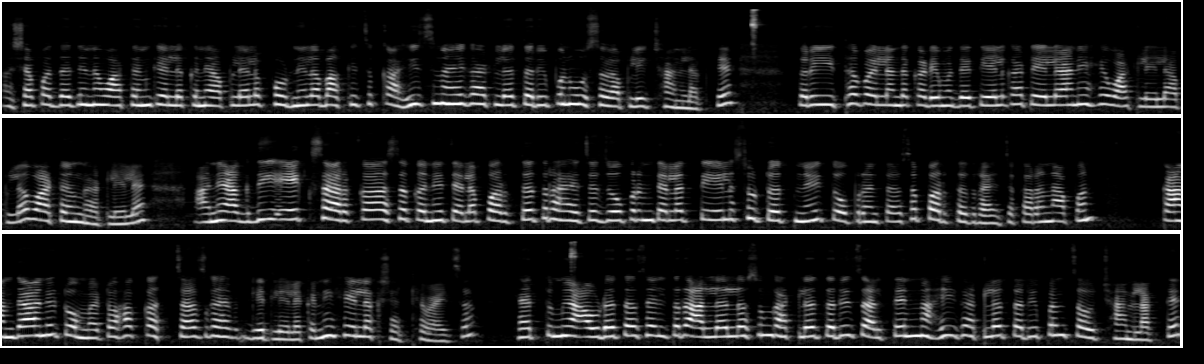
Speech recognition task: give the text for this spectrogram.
अशा पद्धतीनं वाटण केलं की नाही आपल्याला फोडणीला बाकीचं काहीच नाही घातलं तरी पण उसळ आपली छान लागते. तरी इथं पहिल्यांदा कडेमध्ये तेल घातलेलं आणि हे वाटलेलं आपलं वाटण घातलेलं आहे. आणि अगदी एकसारखं असं कणी त्याला परतत राहायचं. जोपर्यंत त्याला तेल सुटत नाही तोपर्यंत असं परतत राहायचं. कारण आपण कांदा आणि टोमॅटो हा कच्चाच घा घेतलेला आहे. का नाही? हे लक्षात ठेवायचं. ह्यात तुम्ही आवडत असेल तर आलं लसूण घातलं तरी चालते नाही घातलं तरी पण चव छान लागते.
